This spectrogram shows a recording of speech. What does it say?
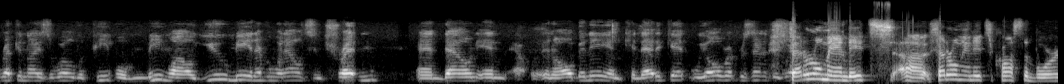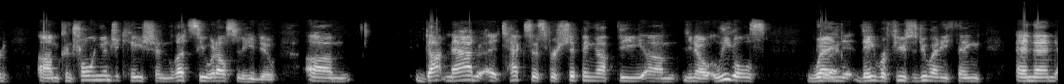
recognize the will of the people. Meanwhile, you, me, and everyone else in Trenton and down in in Albany and Connecticut, we all represented the Federal mandates, uh, federal mandates across the board, um, controlling education. Let's see, what else did he do? Um, got mad at Texas for shipping up the um, you know illegals when they refused to do anything, and then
